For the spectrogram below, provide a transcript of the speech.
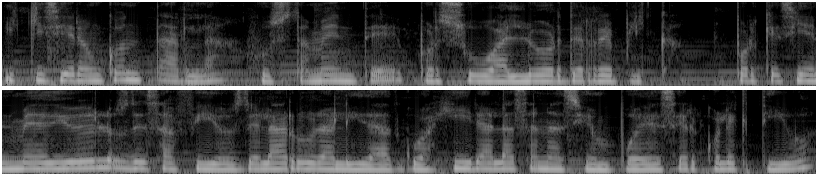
Y quisieron contarla justamente por su valor de réplica porque si en medio de los desafíos de la ruralidad guajira la sanación puede ser colectiva,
